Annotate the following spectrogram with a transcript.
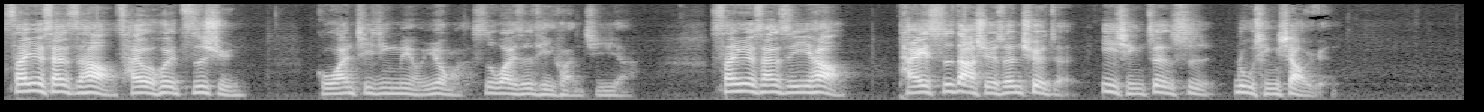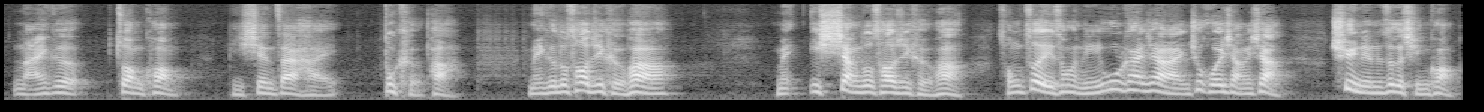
三月三十号财委会咨询，国安基金没有用啊，是外资提款机啊。三月三十一号，台师大学生确诊，疫情正式入侵校园，哪一个状况比现在还不可怕？每个都超级可怕啊，每一项都超级可怕。从这里从你一路看下来，你去回想一下去年的这个情况，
